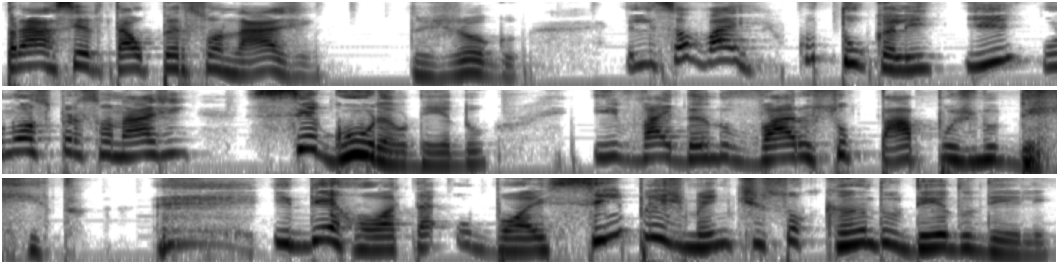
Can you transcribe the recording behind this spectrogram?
pra acertar o personagem do jogo. Ele só vai, cutuca ali e o nosso personagem segura o dedo e vai dando vários supapos no dedo. e derrota o boy simplesmente socando o dedo dele.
